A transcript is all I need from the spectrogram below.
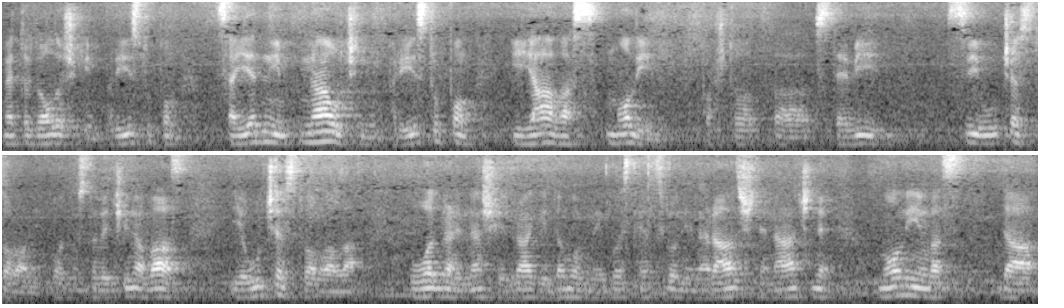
metodološkim pristupom, sa jednim naučnim pristupom i ja vas molim, pošto uh, ste vi svi učestvovali, odnosno većina vas je učestvovala u odbrani naše drage domovine Bosne i Hercegovine na različite načine, molim vas da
